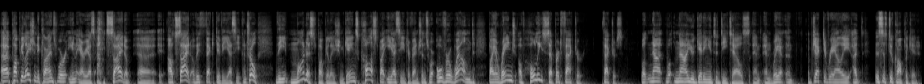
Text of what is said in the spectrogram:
Uh, population declines were in areas outside of uh, outside of effective EIC control. The modest population gains caused by EIC interventions were overwhelmed by a range of wholly separate factor factors. Well, now, well, now you're getting into details and and, rea- and objective reality. I, this is too complicated.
